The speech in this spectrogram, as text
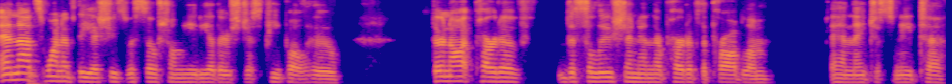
And that's one of the issues with social media. There's just people who they're not part of the solution and they're part of the problem. And they just need to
